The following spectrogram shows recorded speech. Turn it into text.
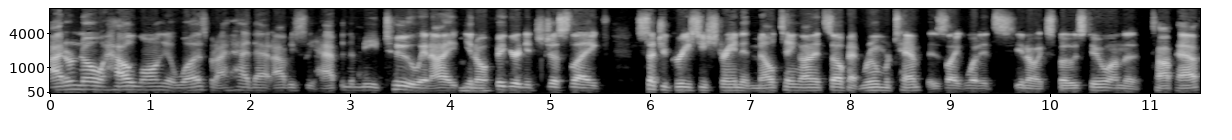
I don't know how long it was, but I've had that obviously happen to me too. And I, you know, figured it's just like such a greasy strain and melting on itself at room or temp is like what it's, you know, exposed to on the top half.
